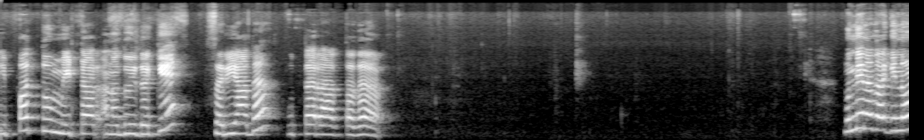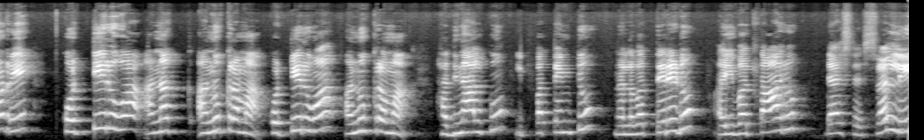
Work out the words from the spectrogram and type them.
ಇಪ್ಪತ್ತು ಮೀಟರ್ ಅನ್ನೋದು ಇದಕ್ಕೆ ಸರಿಯಾದ ಉತ್ತರ ಆಗ್ತದ. ಮುಂದಿನದಾಗಿ ನೋಡ್ರಿ. ಕೊಟ್ಟಿರುವ ಅನಕ್ ಅನುಕ್ರಮ, ಕೊಟ್ಟಿರುವ ಅನುಕ್ರಮ ಹದಿನಾಲ್ಕು, ಇಪ್ಪತ್ತೆಂಟು, ನಲವತ್ತೆರಡು, ಐವತ್ತಾರು ಡ್ಯಾಶ್ ಡ್ಯಾಶ್ರಲ್ಲಿ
